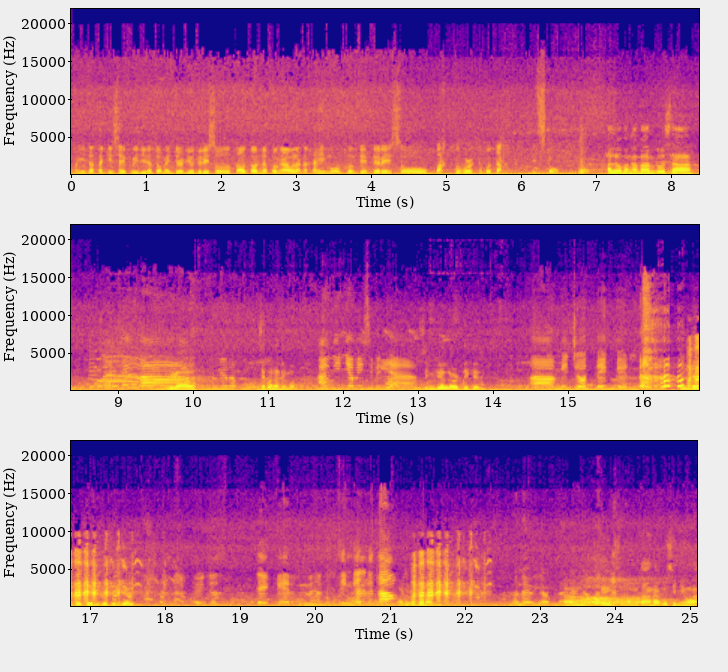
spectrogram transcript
Mangita tagin say pwede na to ma-interview diri. So taw-taw na to nga wala nakahimo og content diri. So back to work na punta. Let's go. Hello mga ma'am, kumusta? Hello. Ikaw? Kira po. Kasi pala nimo? Ang inya may sibilya. Single or taken? Ah, medyo taken. Medyo taken, medyo single. medyo taken. Single bitaw. Okay, ikaw ma'am. Nanayab, Ah, okay, so mangutana ko sa inyo ha.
